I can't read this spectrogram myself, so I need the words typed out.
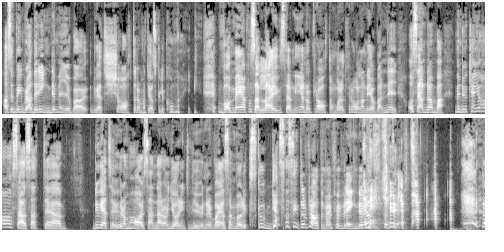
Alltså Big Brother ringde mig och bara du vet tjatade om att jag skulle komma vara med på så här livesändningen och prata om vårt förhållande. Jag bara nej och sen de bara, men du kan ju ha så här så att eh, du vet hur de har sen när de gör intervjuer när det bara är en sån mörk skugga som sitter och pratar med en förvrängd röst. De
